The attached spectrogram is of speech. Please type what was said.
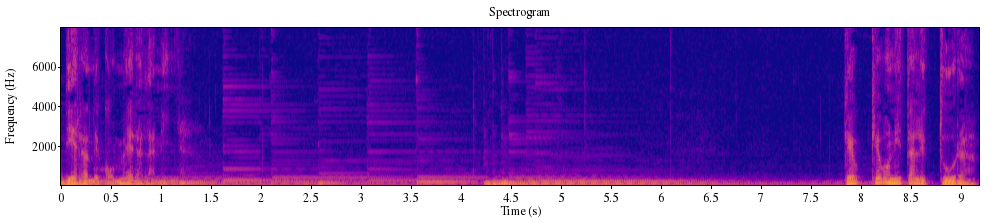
dieran de comer a la niña. Qué, bonita lectura.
